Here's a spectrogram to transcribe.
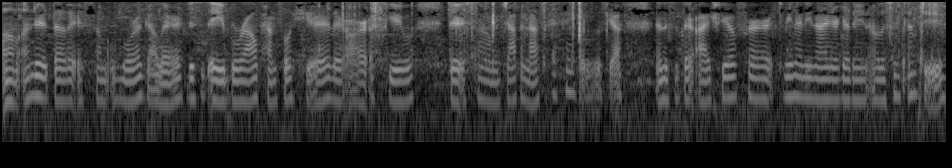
Um, under it though, there is some Laura Geller. This is a brow pencil here. There are a few. There's some Japanese, I think. What is this? Yeah. And this is their eye trio for $3.99. You're getting, oh, this one's empty.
